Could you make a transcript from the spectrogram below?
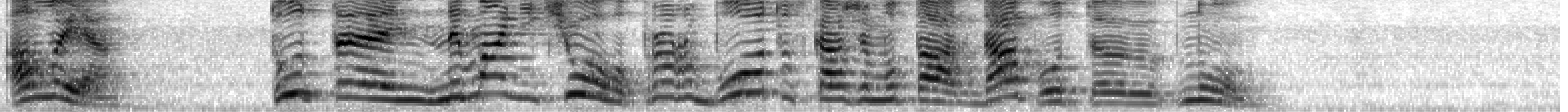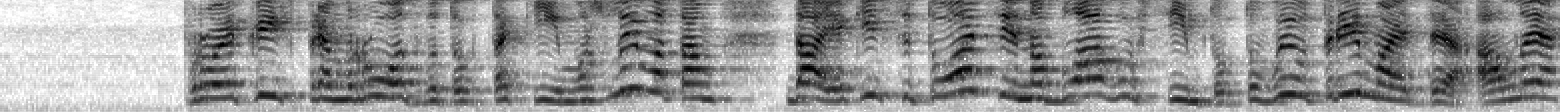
Але тут е, нема нічого про роботу, скажімо так, да, от, е, ну, про якийсь прям розвиток такий. Можливо, там да, якісь ситуації на благо всім. Тобто ви отримаєте, але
